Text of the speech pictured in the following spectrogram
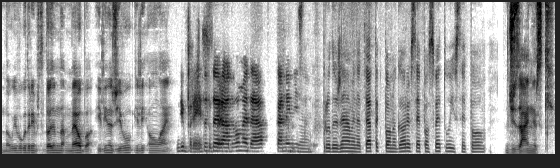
Много ви благодарим. Ще дойдем на Мелба или на живо, или онлайн. Добре, Ще супер. се радваме, да. Канени Да. Продължаваме нататък, по-нагоре, все по-светло и все по... Дизайнерски.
